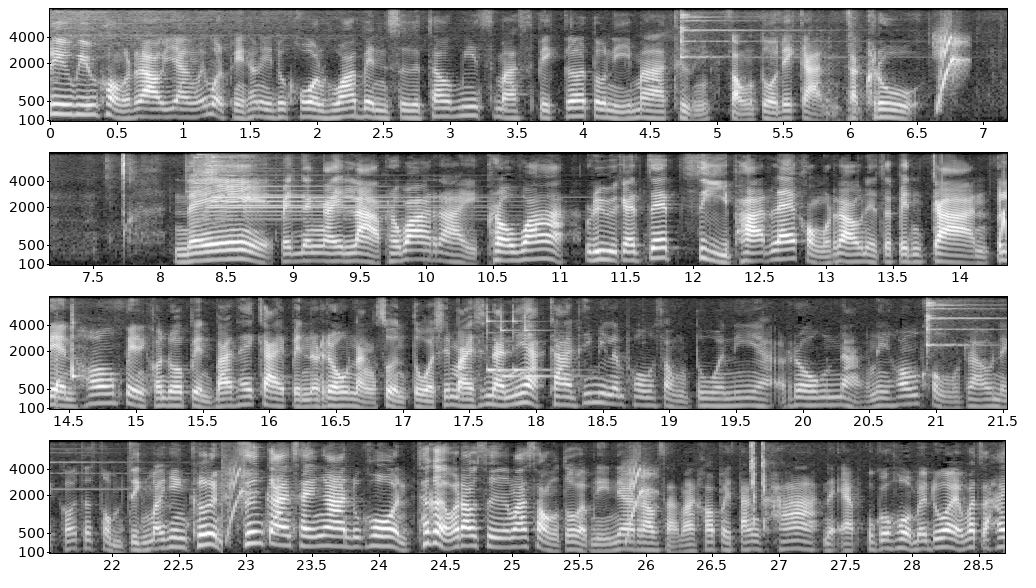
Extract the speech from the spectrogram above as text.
รีวิวของเรายังไม่หมดเพียงเท่านี้ทุกคน เพราะว่าเบนซื้อเจ้ามีดสมาร์ทสปีกเกอร์ตัวนี้มาถึง 2 ตัวด้วยกัน สักครู่ เน่เป็นยังไงล่ะ เพราะว่าอะไร เพราะว่ารีวิวแกเจ็ต4พาร์ทแรกของเราเนี่ยจะเป็นการเปลี่ยนห้องเปลี่ยนคอนโดเปลี่ยนบ้านให้กลายเป็นโรงหนังส่วนตัวใช่ไหมฉะนั้นเนี่ยการที่มีลำโพง 2 ตัวเนี่ยโรงหนังในห้องของเราเนี่ยก็จะสมจริงมากยิ่งขึ้น ซึ่งการใช้งานทุกคน ถ้าเกิดว่าเราซื้อมา 2 ตัวแบบนี้เนี่ยเราสามารถเข้าไปตั้งค่าในแอป Google Home ได้ด้วย ว่าจะให้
